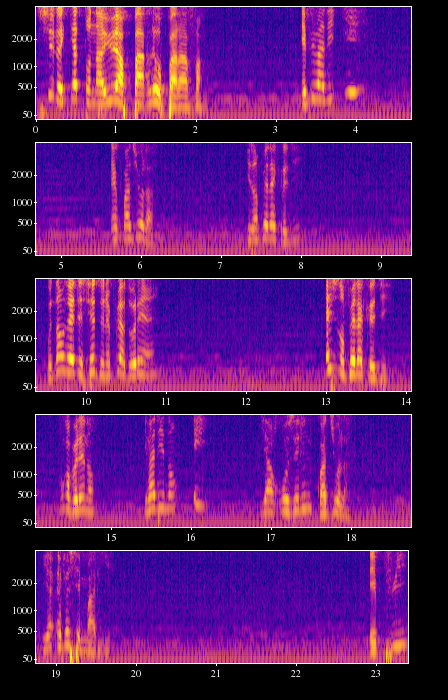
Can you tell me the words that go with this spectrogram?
sur lequel on a eu à parler auparavant. Et puis il va dire, les quadios là, ils ont payé les crédits. Pourtant, vous avez décidé de ne plus adorer. Hein? Est-ce qu'ils ont payé le crédit? Vous comprenez, non? Il va dire non. Hé, il y a Roseline Quadio là. Elle veut se marier. Et puis,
